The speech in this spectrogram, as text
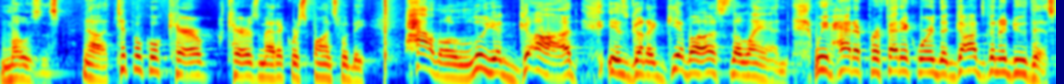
Moses. Now, a typical charismatic response would be, Hallelujah, God is going to give us the land. We've had a prophetic word that God's going to do this,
